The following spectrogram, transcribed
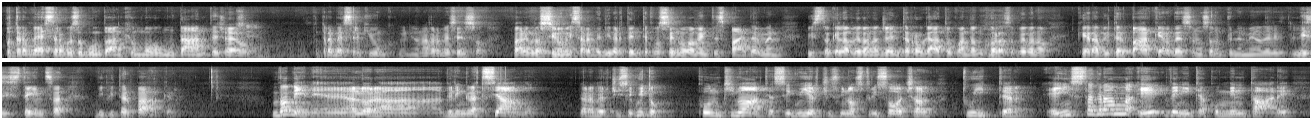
Potrebbe essere a questo punto anche un nuovo mutante, cioè Sì. Potrebbe essere chiunque, quindi non avrebbe senso fare grossi nomi, sarebbe divertente fosse nuovamente Spider-Man, visto che l'avevano già interrogato quando ancora sapevano che era Peter Parker, adesso non sanno più nemmeno dell'esistenza di Peter Parker. Va bene, allora vi ringraziamo per averci seguito. Continuate a seguirci sui nostri social Twitter e Instagram e venite a commentare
